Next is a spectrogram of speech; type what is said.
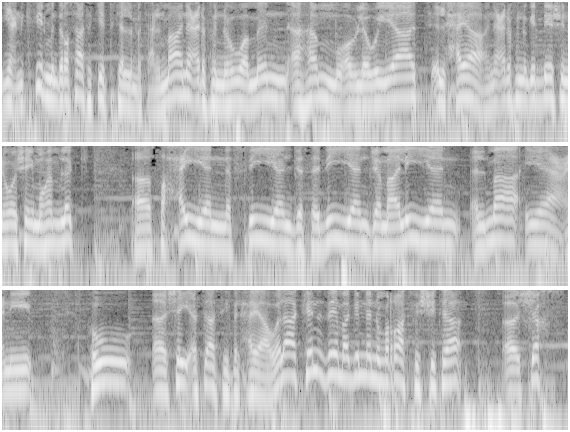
يعني كثير من الدراسات أكيد تكلمت عن الماء. نعرف إنه هو من أهم أولويات الحياة. نعرف إنه قديش إنه هو شيء مهم لك آه، صحيا نفسيا جسديا جماليا. الماء يعني هو آه، شيء أساسي في الحياة. ولكن زي ما قلنا إنه مرات في الشتاء الشخص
